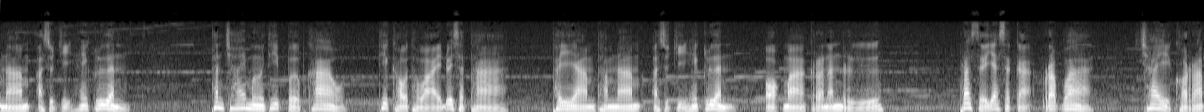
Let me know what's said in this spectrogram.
ำน้ำอสุจิให้เคลื่อน ท่านใช้มือที่เปิบข้าว ที่เขาถวายด้วยศรัทธา พยายามทำน้ำอสุจิให้เคลื่อน ออกมากระนั้นหรือ พระเสยสกะรับว่า ใช่ขอรับ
